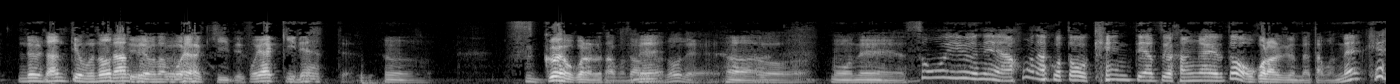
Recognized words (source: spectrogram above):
でなんて読むの？なんっていう。ていうの、ぼやきですぼ。やっきーですって。うん。すっごい怒られる、多分ダメなね。のね。はもうね、そういうね、アホなことをケンってやつが考えると怒られるんだよ、多分ね。ケン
